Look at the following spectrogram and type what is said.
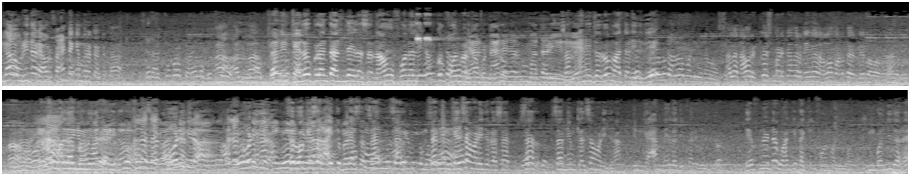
ಈಗ ಅವ್ರು ಇದಾರೆ ಅವ್ರ ಪ್ಯಾಂಟ್ ಹಾಕೊಂಡ್ ಬರಕ್ಕಾಗತ್ತಾ ಸರ್ ಹಾಕೊಂಬರಕ್ಕಾಗಲ್ಲ ಹಾ, ಅಲ್ವಾ? ಸರ್ ನೀವು ಕೆಲವೊಬ್ರು ಅಂತ ಅಂದೇ ಇಲ್ಲ ಸರ್. ನಾವು ಫೋನಲ್ಲಿ ನಮ್ಗೂ ಫೋನ್ ಮಾಡ್ಕೊಂಡು ಮ್ಯಾನೇಜರ್ಗೂ ಮಾತಾಡಿ. ಮ್ಯಾನೇಜರು ಮಾತಾಡಿದ್ವಿ. ಅಲ್ಲ ನಾವು ರಿಕ್ವೆಸ್ಟ್ ಮಾಡ್ಕೊಂಡ್ರೆ ನೀವೇನು ಅಲೋ ಮಾಡ್ತಾ ಇರ್ಲಿಲ್ಲ ಅವಾಗ? ಅಲ್ಲ ಸರ್ ನೋಡಿದೀರಾ ಅಲ್ಲ ನೋಡಿದೀರಾ ಸರ್ ಓಕೆ ಸರ್ ಆಯ್ತು ಬೇಡ ಸರ್. ಸರ್ ಸರ್ ನಿಮ್ ಕೆಲಸ ಮಾಡಿದ್ದೀರಾ ಸರ್? ಸರ್ ಸರ್ ನಿಮ್ ಕೆಲಸ ಮಾಡಿದ್ದೀರಾ? ನಿಮ್ಗೆ ಯಾರು ಮೇಲಧಿಕಾರಿಗಳಿದ್ರು ಡೆಫಿನೆಟ್ ಆಗಿ ವಾಕಿ ಟಾಕಿ ಫೋನ್ ಮಾಡಿ ಇವಾಗ. ಹಿಂಗ್ ಬಂದಿದ್ದಾರೆ.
